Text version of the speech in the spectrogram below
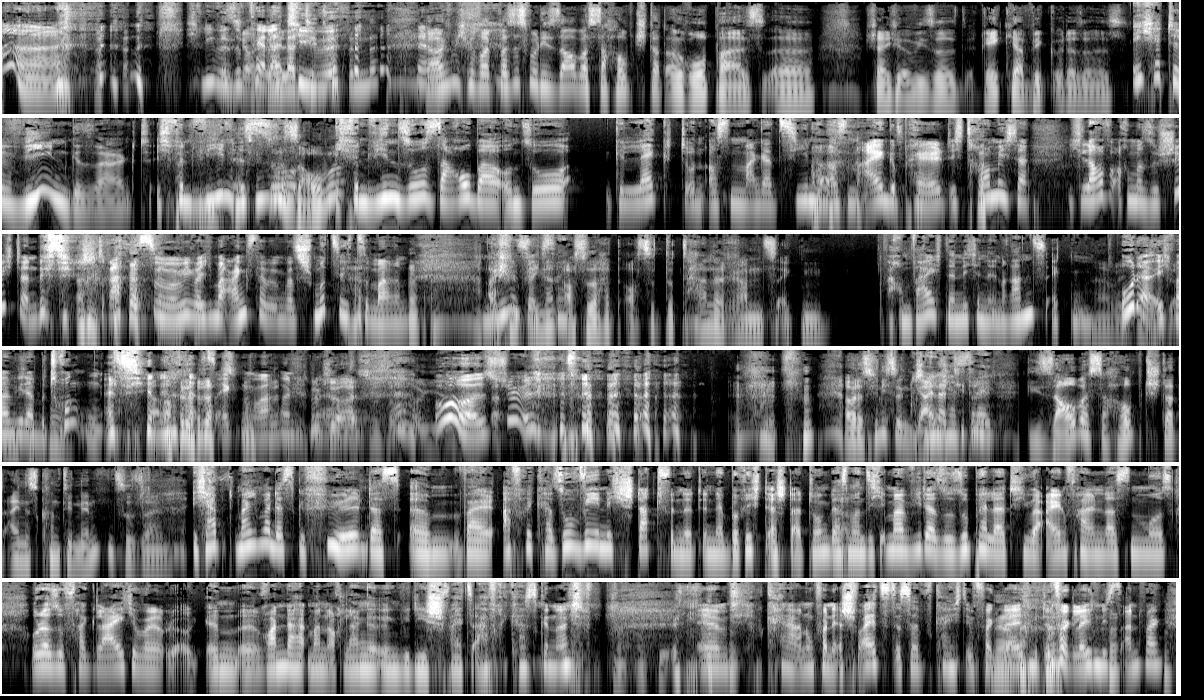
Ich liebe Was ich geiler Superlative. Finde. Da habe ich mich gefragt, was ist wohl die sauberste Hauptstadt Europas? Äh, wahrscheinlich irgendwie so Reykjavik oder so ist. Ich hätte Wien gesagt. Ich finde Wien ist Wien so so, sauber? Ich finde Wien so sauber und so geleckt und aus dem Magazin und aus dem Ei gepellt. Ich traue mich da, ich laufe auch immer so schüchtern durch die Straße, weil ich immer Angst habe, irgendwas schmutzig zu machen. Aber ich finde, hat auch so, hat auch so totale Ranzecken. Warum war ich denn nicht in den Ranzecken? Ja, Oder ich war wieder betrunken, als ich in den Ranzecken war. Und, äh, oh, ist schön. Aber das finde ich so ein geiler Titel, recht. die sauberste Hauptstadt eines Kontinenten zu sein. Ich habe manchmal das Gefühl, dass ähm, weil Afrika so wenig stattfindet in der Berichterstattung, dass man sich immer wieder so Superlative einfallen lassen muss oder so Vergleiche, weil in äh, Rwanda hat man auch lange irgendwie die Schweiz Afrikas genannt. ähm, ich habe keine Ahnung von der Schweiz, deshalb kann ich den Vergleich mit dem Vergleich nichts anfangen.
